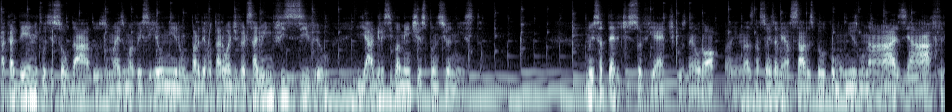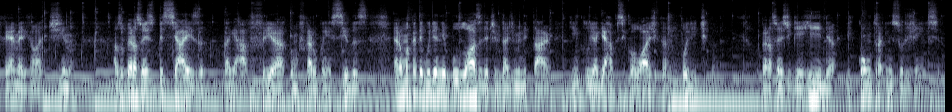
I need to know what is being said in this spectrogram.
acadêmicos e soldados mais uma vez se reuniram para derrotar um adversário invisível e agressivamente expansionista. Nos satélites soviéticos na Europa e nas nações ameaçadas pelo comunismo na Ásia, África e América Latina, as operações especiais da Guerra Fria, como ficaram conhecidas, eram uma categoria nebulosa de atividade militar que incluía guerra psicológica e política, operações de guerrilha e contra-insurgência.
